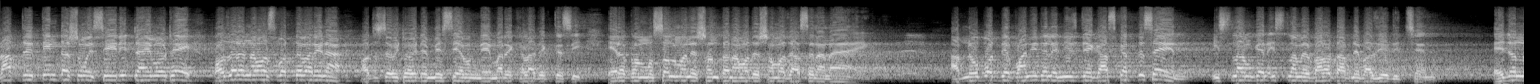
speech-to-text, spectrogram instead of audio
রাত্রে তিনটার সময় সেহরি টাইম ওঠে হজরের নামাজ পড়তে পারি না। অথচ ওইটা ওইটা মেসি এবং নেইমারের খেলা দেখতেছি। এরকম মুসলমানের সন্তান আমাদের সমাজে আছে না নাই? আপনি উপর দিয়ে পানি ঢেলে নিচ দিয়ে গাছ কাটতেছেন? ইসলামকে ইসলামের বারোটা আপনি বাজিয়ে দিচ্ছেন। এই জন্য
